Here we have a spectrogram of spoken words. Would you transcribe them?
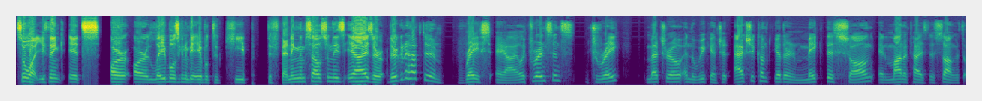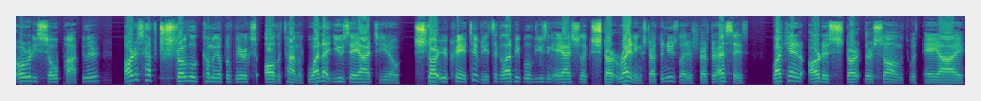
So what you think? It's are are labels going to be able to keep defending themselves from these AIs, or They're gonna have to embrace AI. Like for instance, Drake, Metro, and The Weeknd should actually come together and make this song and monetize this song. It's already so popular. Artists have struggled coming up with lyrics all the time. Like, why not use AI to you know start your creativity? It's like a lot of people using AI to like start writing, start their newsletter, start their essays. Why can't an artist start their songs with AI?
